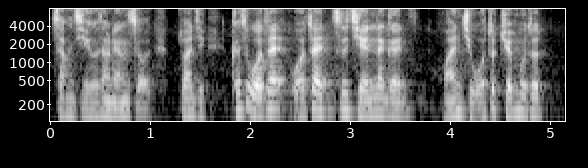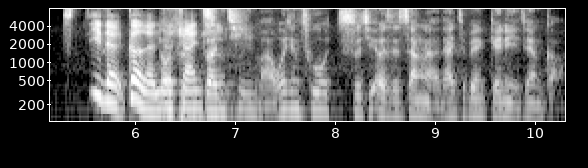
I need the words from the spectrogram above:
张杰合唱两首专辑。可是我在我在之前那个环球，我都全部都一的个人的专辑专辑嘛，我已经出十几二十张了，来这边给你这样搞，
